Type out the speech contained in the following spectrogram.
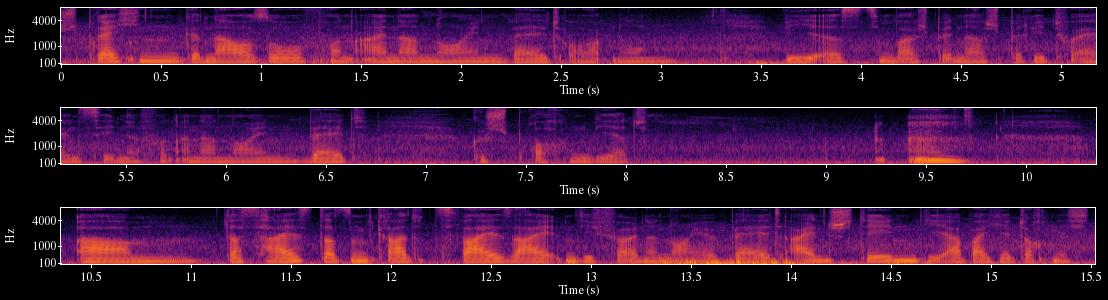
sprechen genauso von einer neuen Weltordnung, wie es zum Beispiel in der spirituellen Szene von einer neuen Welt gesprochen wird. Ähm, das heißt, da sind gerade zwei Seiten, die für eine neue Welt einstehen, die aber jedoch nicht,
